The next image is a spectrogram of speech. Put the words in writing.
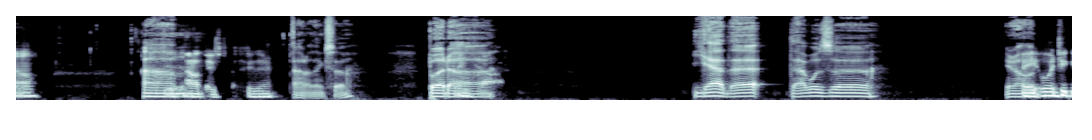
No. Um, I don't think so either. I don't think so. But Thank uh God. yeah, that that was uh you know, Hey, would you?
